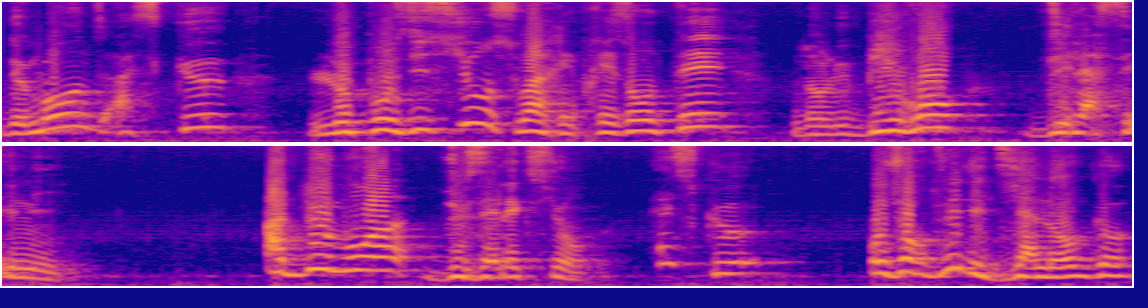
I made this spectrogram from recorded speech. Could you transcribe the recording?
demande à ce que l'opposition soit représentée dans le bureau de la CENI. À deux mois des élections, est-ce que aujourd'hui les dialogues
